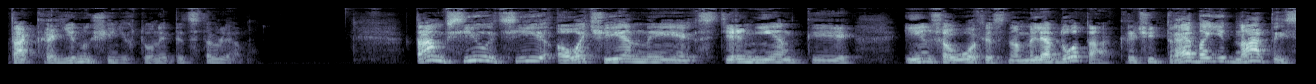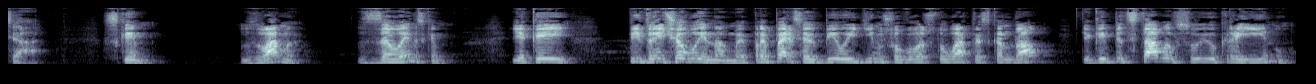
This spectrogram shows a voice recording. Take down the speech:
так країну ще ніхто не підставляв. Там всі ці Лачени, Стерненки, інша офісна млядота кричить: треба єднатися. З ким? З вами? З Зеленським, який під речовинами приперся в Білий Дім, щоб влаштувати скандал, який підставив свою країну.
